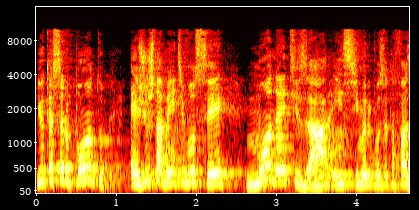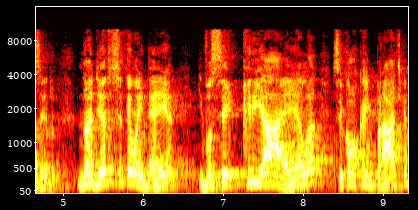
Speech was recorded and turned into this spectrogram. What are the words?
E o terceiro ponto é justamente você monetizar em cima do que você está fazendo. Não adianta você ter uma ideia e você criar ela, você colocar em prática,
